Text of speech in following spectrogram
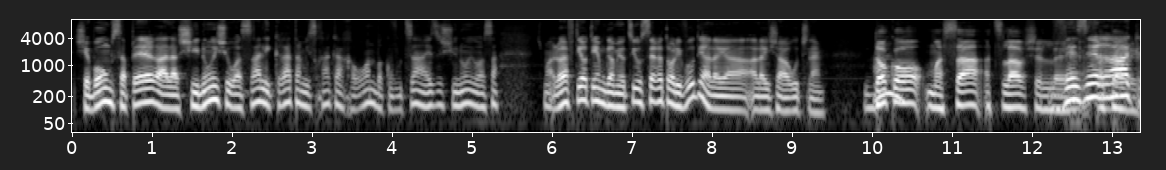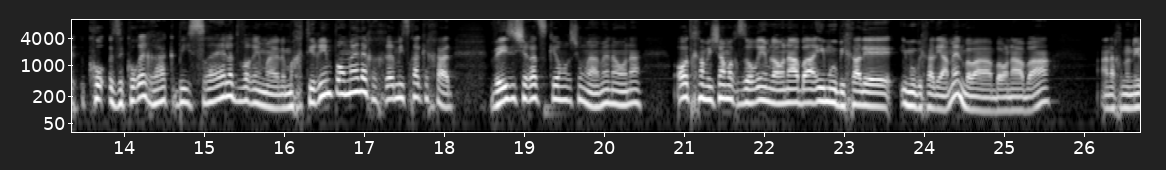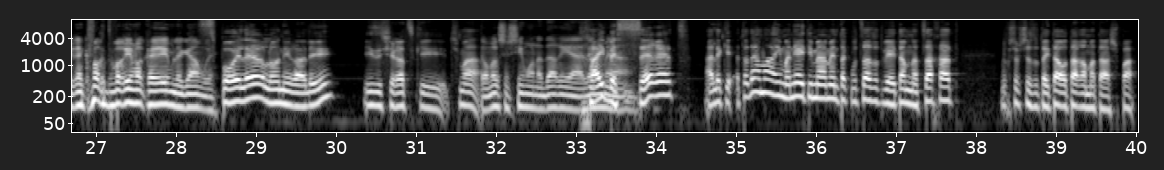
שבו הוא מספר על השינוי שהוא עשה לקראת המשחק האחרון בקבוצה, איזה שינוי הוא עשה. תשמע, לא יפתיע אותי אם גם יוציאו סרט הוליוודי על, ה- על ההישארות שלהם. דוקו מסע הצלב של אה, וזה הדרי. רק, זה קורה רק בישראל הדברים האלה. מכתירים פה מלך אחרי משחק אחד. ואיזי שרצקי אומר שהוא מאמן העונה. עוד חמישה מחזורים לעונה הבאה, אם הוא בכלל, אם הוא בכלל יאמן בעונה הבאה, אנחנו נראה כבר דברים אחרים לגמרי. ספוילר, לא נראה לי. איזי שירצקי, תשמע, אתה אומר ששמעון הדרי ייעלם חי מה... בסרט. עלק... אתה יודע מה, אם אני הייתי מאמן את הקבוצה הזאת והיא הייתה מנצחת, אני חושב שזאת הייתה אותה רמת ההשפעה.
